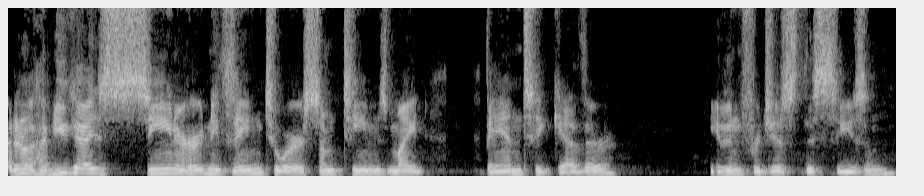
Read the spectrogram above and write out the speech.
I don't know. Have you guys seen or heard anything to where some teams might band together, even for just this season?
